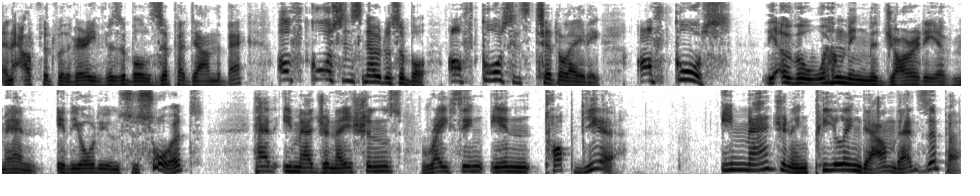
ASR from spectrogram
an outfit with a very visible zipper down the back. Of course, it's noticeable. Of course, it's titillating. Of course, the overwhelming majority of men in the audience who saw it had imaginations racing in top gear, imagining peeling down that zipper.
